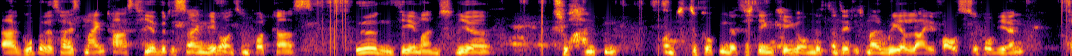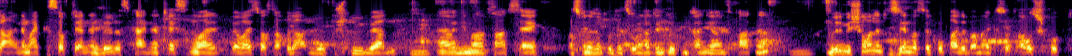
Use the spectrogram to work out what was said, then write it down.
äh, Gruppe. Das heißt, mein Task hier wird es sein, neben uns im Podcast irgendjemand hier zu handen und zu gucken, dass ich den kriege, um das tatsächlich mal real life auszuprobieren. Klar, eine Microsoft Tenant will das keiner testen, weil wer weiß, was da für Daten hochgespült werden. Ja, wenn die mal fragst, hey, was für eine Reputation hat denn Glück kann ja als Partner? Würde mich schon mal interessieren, was der Copilot bei Microsoft ausspuckt.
